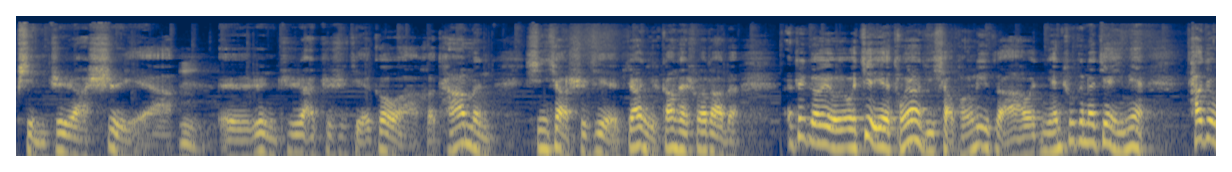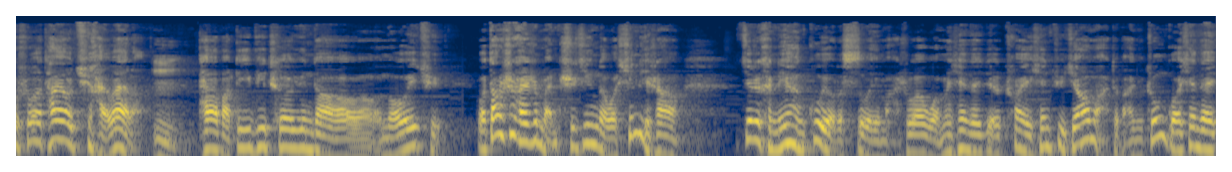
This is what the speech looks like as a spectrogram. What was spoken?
品质啊、视野啊，嗯呃，认知啊、知识结构啊，和他们心向世界。就像你刚才说到的，呃这个有我借也同样举小鹏例子啊，我年初跟他见一面，他就说他要去海外了，嗯他要把第一批车运到挪威去。我当时还是蛮吃惊的，我心理上就是肯定很固有的思维嘛，说我们现在就创业先聚焦嘛，对吧？你中国现在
